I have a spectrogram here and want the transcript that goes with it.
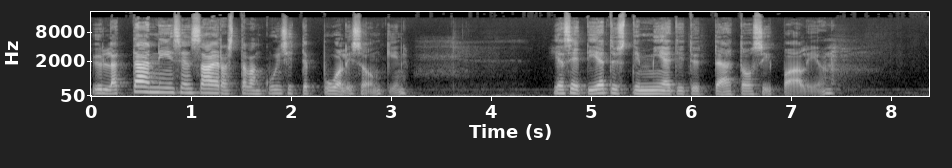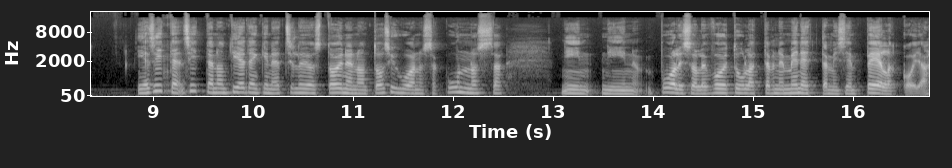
yllättää niin sen sairastavan kuin sitten puolisonkin. Ja se tietysti mietityttää tosi paljon. Ja sitten, sitten on tietenkin, että silloin jos toinen on tosi huonossa kunnossa, niin, niin puolisolle voi tulla tämmöinen menettämisen pelkoja.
